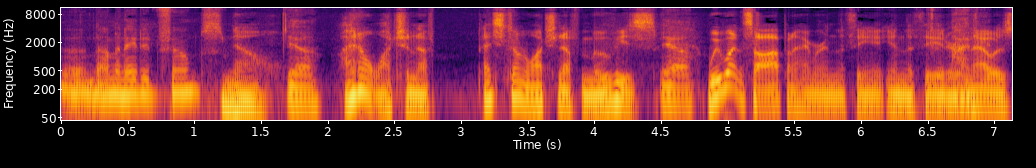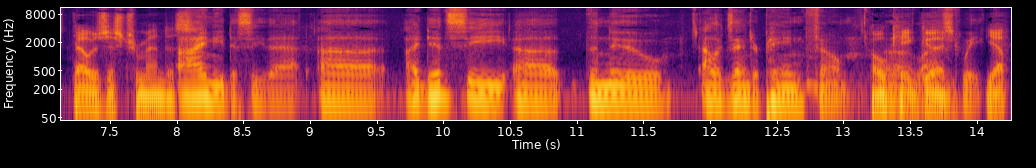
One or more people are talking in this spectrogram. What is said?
uh, nominated films? No. Yeah. I don't watch enough. I just don't watch enough movies. Yeah. we went and saw Oppenheimer in the, the in the theater, and that was that was just tremendous. I need to see that. Uh, I did see uh, the new Alexander Payne film. okay, uh, good. Last week. Yep,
